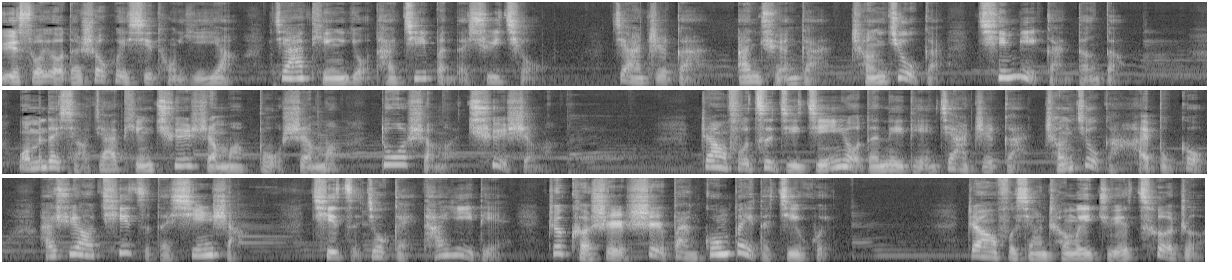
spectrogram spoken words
与所有的社会系统一样，家庭有它基本的需求：价值感、安全感、成就感、亲密感等等。我们的小家庭缺什么补什么，多什么去什么。丈夫自己仅有的那点价值感、成就感还不够，还需要妻子的欣赏，妻子就给他一点，这可是事半功倍的机会。丈夫想成为决策者，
